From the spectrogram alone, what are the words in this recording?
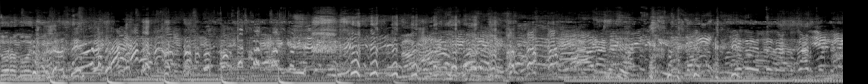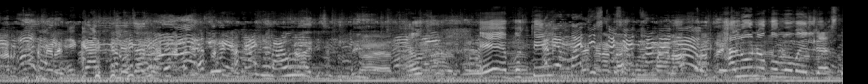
वर वर. ए बघते हलवू नको मोबाईल जास्त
